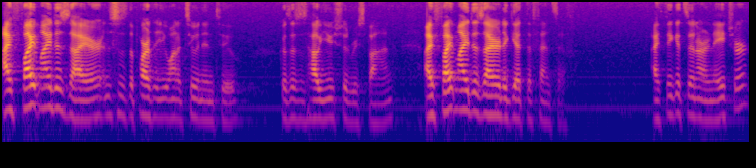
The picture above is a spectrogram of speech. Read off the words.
I fight my desire, and this is the part that you want to tune into, because this is how you should respond. I fight my desire to get defensive. I think it's in our nature,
